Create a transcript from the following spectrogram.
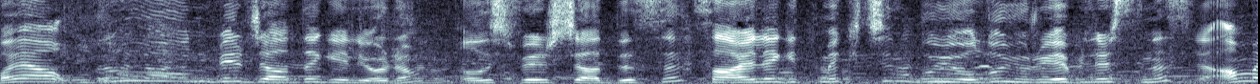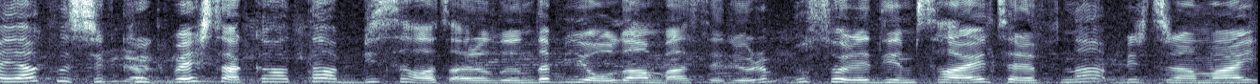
Bayağı uzun bir cadde geliyorum. Alışveriş caddesi. Sahile gitmek için bu yolu yürüyebilirsiniz. Ama yaklaşık 45 dakika hatta 1 saat aralığında bir yoldan bahsediyorum. Bu söylediğim sahil tarafına bir tramvay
